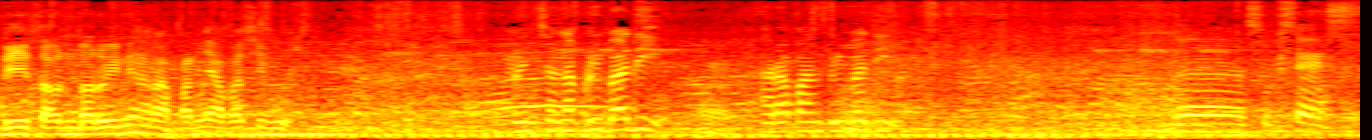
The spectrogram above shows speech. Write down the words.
di tahun baru ini harapannya apa sih Bu? Rencana pribadi, harapan pribadi. Eh, sukses.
